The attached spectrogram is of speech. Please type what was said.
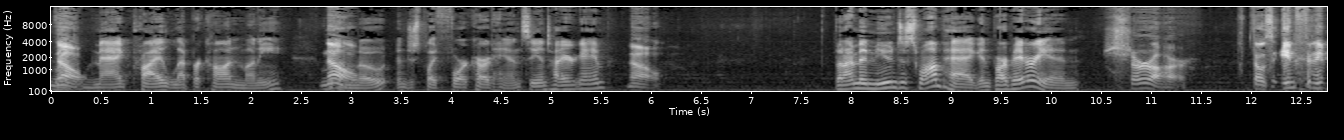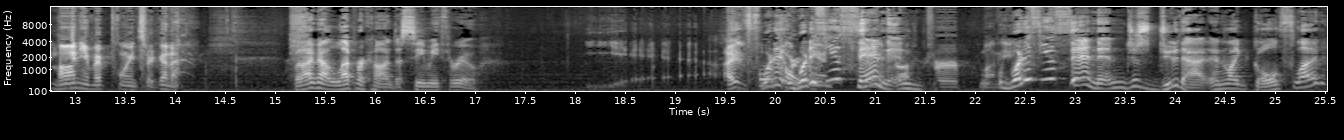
No. Like magpie, leprechaun, money. No. a moat and just play four card hands the entire game. No. But I'm immune to swamp hag and barbarian. Sure are. Those infinite monument points are gonna. But I've got leprechaun to see me through. I, What if- what if you thin and- for money? What if you thin and just do that and like gold flood?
